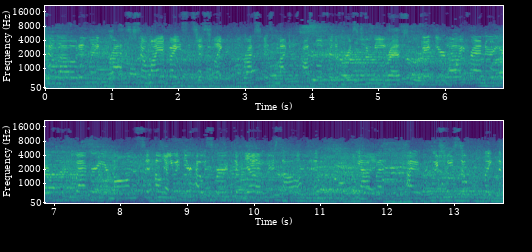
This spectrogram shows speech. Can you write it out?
chill out and like rest. So my advice is just like rest as much as possible for the first two weeks. Rest. Get your boyfriend or your whoever, your moms to help you with your housework. Don't do it yourself. And yeah, but I wish you so like the,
